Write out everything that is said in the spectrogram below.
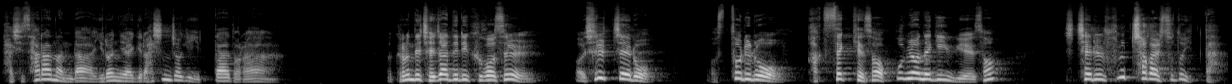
다시 살아난다 이런 이야기를 하신 적이 있다더라. 그런데 제자들이 그것을 어, 실제로 어, 스토리로 각색해서 꾸며내기 위해서 시체를 훔쳐갈 수도 있다.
